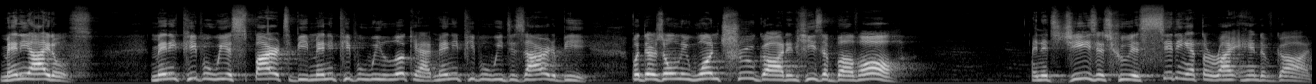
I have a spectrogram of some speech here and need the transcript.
Many idols, many people we aspire to be, many people we look at, many people we desire to be. But there's only one true God, and He's above all. And it's Jesus who is sitting at the right hand of God.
